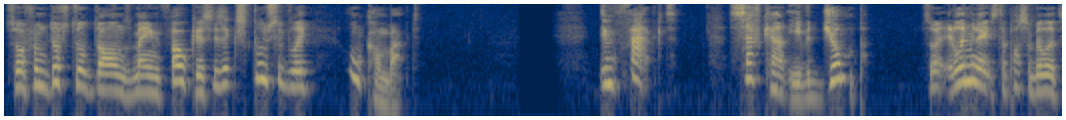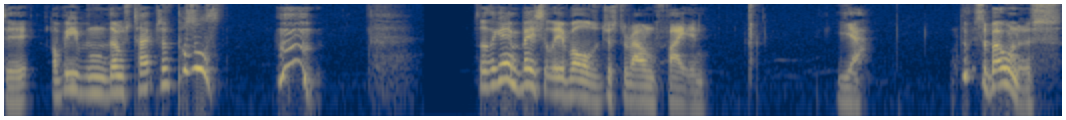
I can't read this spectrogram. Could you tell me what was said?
So from Dusk Till Dawn's main focus is exclusively on combat. In fact, Seth can't even jump, so it eliminates the possibility of even those types of puzzles. Hmm. So the game basically evolves just around fighting. Yeah. There is a bonus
